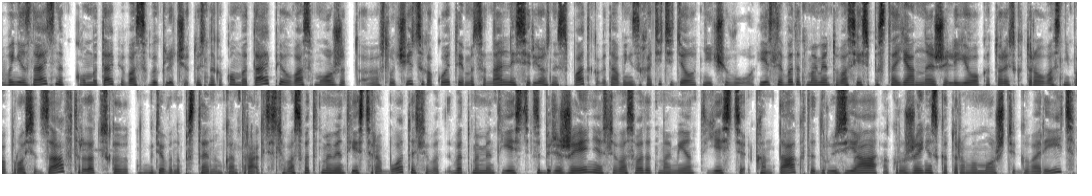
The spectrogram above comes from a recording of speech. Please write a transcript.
вы не знаете, на каком этапе вас выключат. То есть на каком этапе у вас может э, случиться какой-то эмоциональный серьезный спад, когда вы не захотите делать ничего. Если в этот момент у вас есть постоянное жилье, которое, из которого вас не попросят завтра, да, то есть где вы на постоянном контракте, если у вас в этот момент есть работа, если в этот момент есть сбережения, если у вас в этот момент есть контакты, друзья, окружение, с которым вы можете говорить,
